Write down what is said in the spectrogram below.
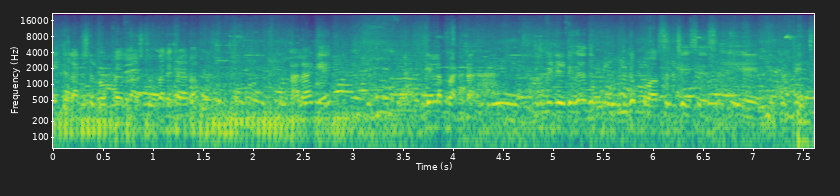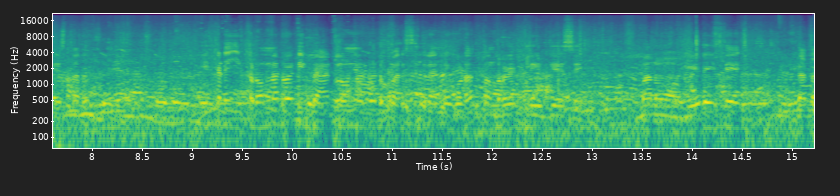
ఐదు లక్షల రూపాయల నష్టపరిహారం అలాగే ఇళ్ళ పట్ట ఇమీడియట్గా అది పూర్తిగా ప్రాసెస్ చేసేసి చేస్తారు. ఇక్కడ ఇక్కడ ఉన్నటువంటి పేటలో ఉన్నటువంటి పరిస్థితులన్నీ కూడా తొందరగా క్లియర్ చేసి మనం ఏదైతే గత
